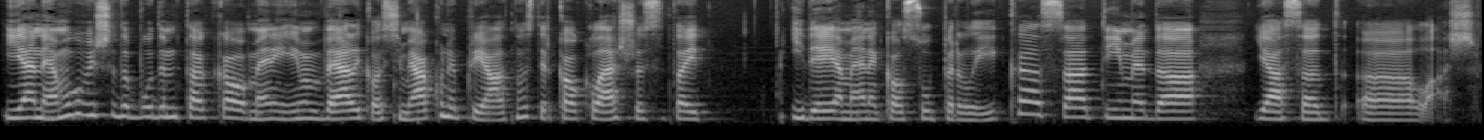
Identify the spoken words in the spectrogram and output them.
I ja ne mogu više da budem ta kao, meni imam veliko, osim jako neprijatnost, jer kao klešuje se taj ideja mene kao super lika sa time da ja sad uh, lažem.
